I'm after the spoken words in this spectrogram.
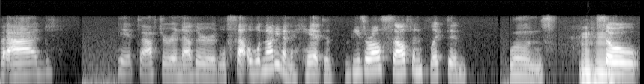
bad hit after another. Well, not even a hit. These are all self-inflicted wounds. Mhm. So,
